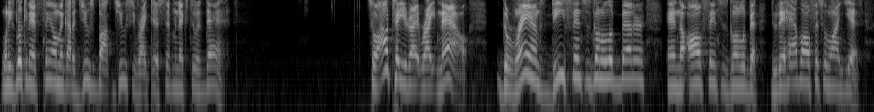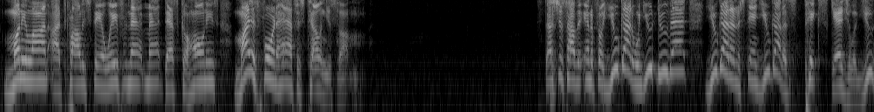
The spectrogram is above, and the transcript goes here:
when he's looking at film and got a juice box juicy right there sitting next to his dad. So I'll tell you right right now, the Rams defense is going to look better and the offense is going to look better. Do they have offensive line? Yes. Money line, I'd probably stay away from that, Matt. That's cojones. Minus four and a half is telling you something. That's just how the NFL. You got when you do that, you got to understand. You got to pick scheduling. You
